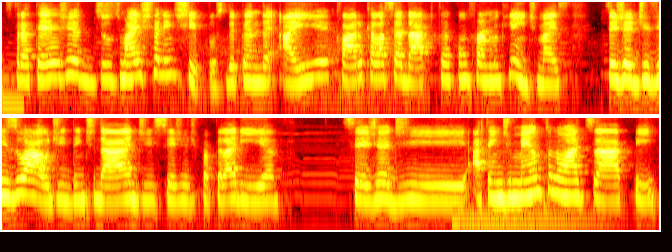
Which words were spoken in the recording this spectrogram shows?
estratégia dos mais diferentes tipos. Depende... Aí é claro que ela se adapta conforme o cliente, mas seja de visual, de identidade, seja de papelaria, seja de atendimento no WhatsApp,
